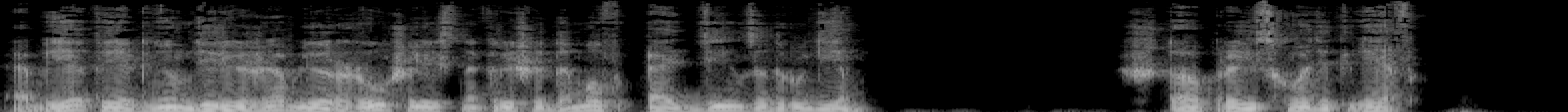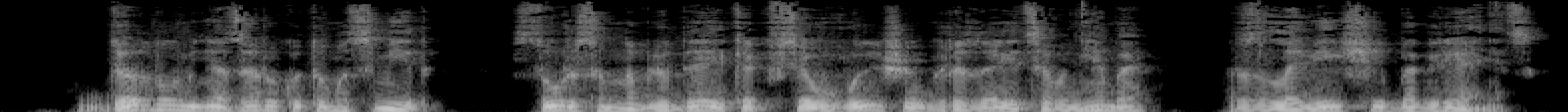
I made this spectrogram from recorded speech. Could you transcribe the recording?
Объятые огнем дирижабли рушились на крыши домов один за другим. «Что происходит, Лев?» Дернул меня за руку Томас Смит, с ужасом наблюдая, как все выше вгрызается в небо зловещий багрянец.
